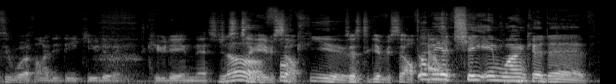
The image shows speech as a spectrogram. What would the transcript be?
seriously worth IDDQ doing QDing this just No, to give yourself fuck you. just to give yourself Don't help. be a cheating wanker, Dave.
